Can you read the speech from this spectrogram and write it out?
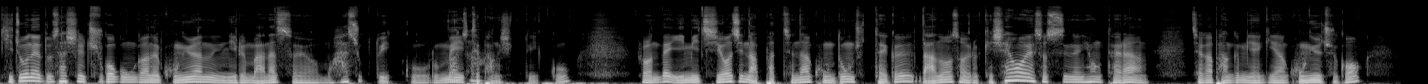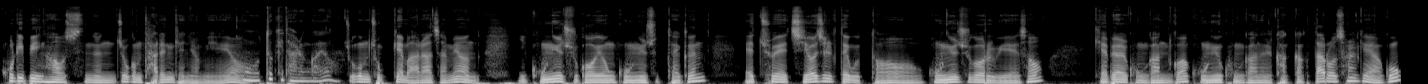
기존에도 사실 주거 공간을 공유하는 일은 많았어요. 뭐 하숙도 있고 룸메이트 맞아. 방식도 있고 그런데 이미 지어진 아파트나 공동주택을 나눠서 이렇게 쉐어해서 쓰는 형태랑 제가 방금 얘기한 공유 주거, co-living house는 조금 다른 개념이에요. 어, 어떻게 다른가요? 조금 좁게 말하자면 이 공유 주거용 공유 주택은 애초에 지어질 때부터 공유 주거를 위해서 개별 공간과 공유 공간을 각각 따로 설계하고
